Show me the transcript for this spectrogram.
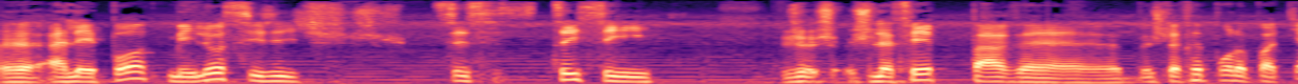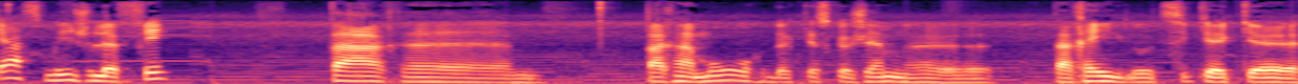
euh, à l'époque, mais là, c'est, c'est, je, je, le fais par, euh, je le fais pour le podcast, mais je le fais par, par amour de qu'est-ce que j'aime, pareil, là, que, que,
